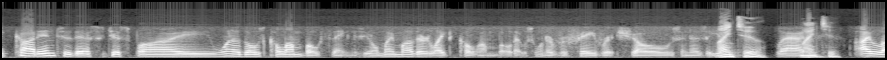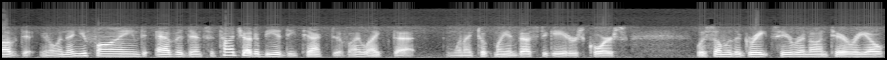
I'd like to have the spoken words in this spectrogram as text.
got into this just by one of those Columbo things. You know, my mother liked Columbo. That was one of her favorite shows. And as a mine too, lad, mine too, I loved it. You know, and then you find evidence. It taught you how to be a detective. I liked that. And when I took my investigators course with some of the greats here in Ontario,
